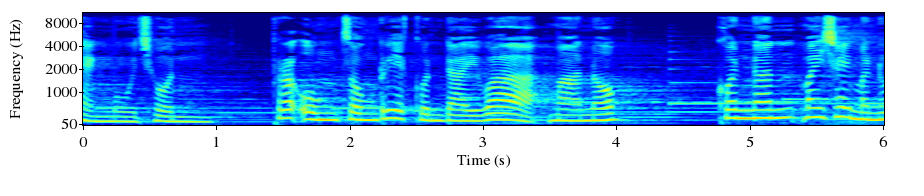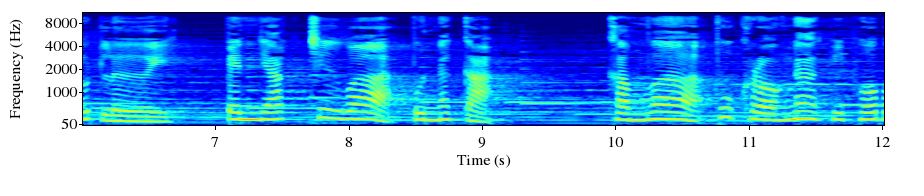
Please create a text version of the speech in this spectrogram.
แห่งหมู่ชน พระองค์ทรงเรียกคนใดว่ามานพคนนั้นไม่ใช่มนุษย์เลย เป็นยักษ์ชื่อว่าปุณกะคำว่าผู้ครองนาคพิภพ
